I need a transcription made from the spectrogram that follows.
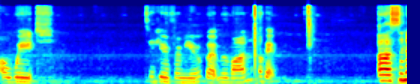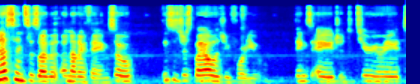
I'll wait to hear from you, but move on. Okay. Uh, senescence is other, another thing. So this is just biology for you. Things age and deteriorate.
